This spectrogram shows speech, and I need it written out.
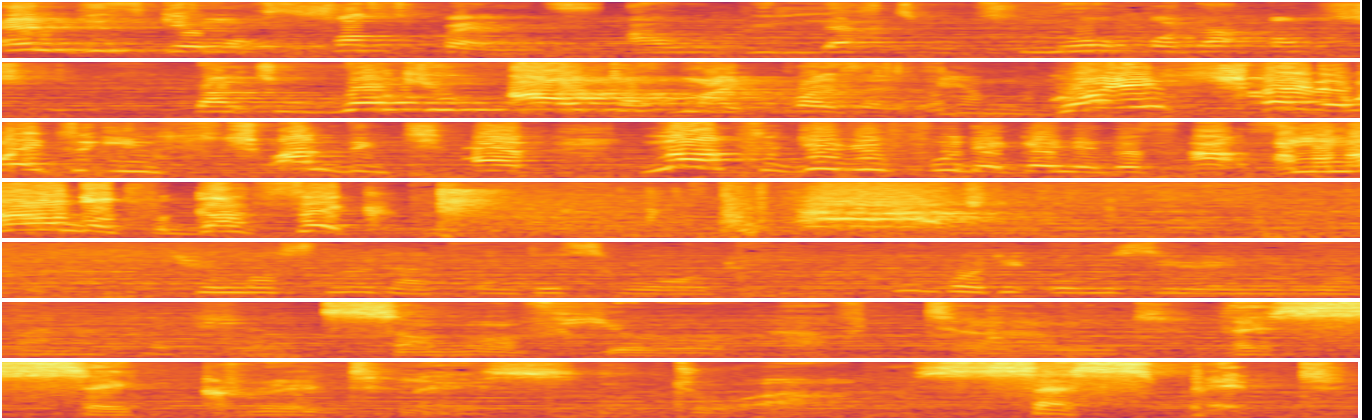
end this game of suspense, I will be left with no other option than to walk you out of my presence. I am going straight away to instruct the chef not to give you food again in this house. I'm an adult for God's sake! You must know that in this world, nobody owes you any love and affection. Some of you have turned this sacred place to a cesspit.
